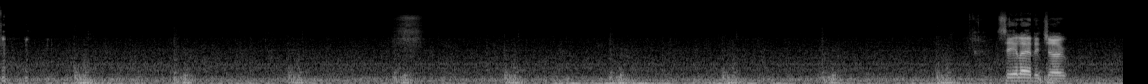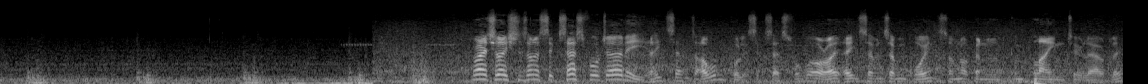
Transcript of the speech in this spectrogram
See you later, Joe. Congratulations on a successful journey. 87. I wouldn't call it successful, but all right. 877 points. I'm not going to complain too loudly.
